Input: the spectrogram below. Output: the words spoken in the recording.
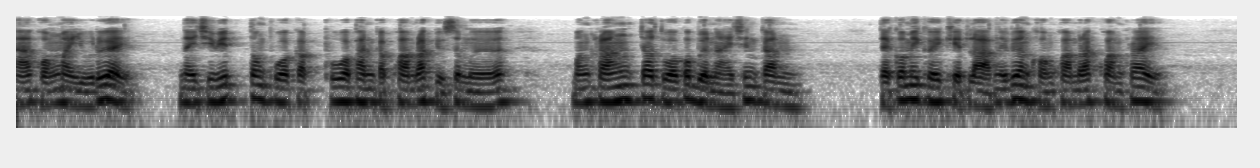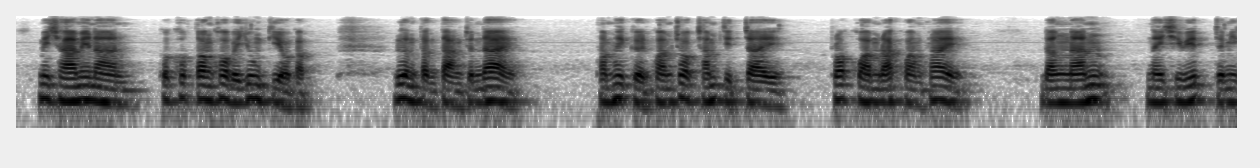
หาของใหม่อยู่เรื่อย ในชีวิตต้องพัวกับพัวพันกับความรักอยู่เสมอ บางครั้งเจ้าตัวก็เบื่อหน่ายเช่นกัน แต่ก็ไม่เคยเข็ดหลาบในเรื่องของความรักความใคร่ ไม่ช้าไม่นานก็ต้องเข้าไปยุ่งเกี่ยวกับเรื่องต่างๆ จนได้ ทำให้เกิดความชอกช้ำจิตใจ เพราะความรักความใคร่ ดังนั้นในชีวิตจะมี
